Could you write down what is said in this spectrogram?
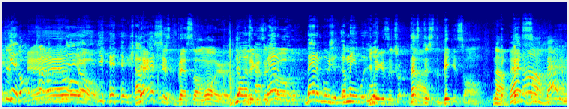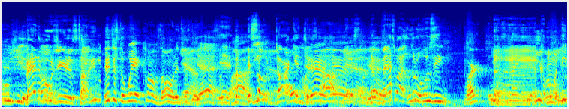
Chainz is yeah, dope. Man, yo, yeah, that's just the best song on here. no, it's niggas not. in Bad trouble. and, Bou- Bad and Bougie. I mean, You what, niggas in trouble. That's just the biggest song. Nah, The bad, best Nah, song. Bad and Bougie is Bad and. Bougie is tight. It's just the way it comes on. It's just the, Yeah. it's the yeah, vibe. it's so dark Oh and just God. ah, man, Yeah, so yeah. dope. But that's why Little Uzi worked. That's the. He He,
